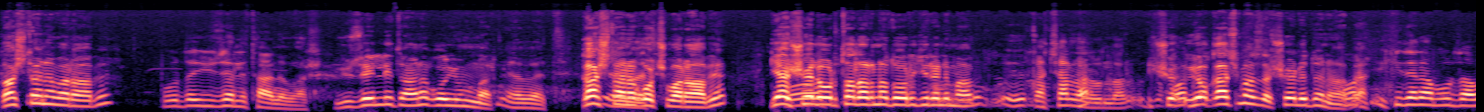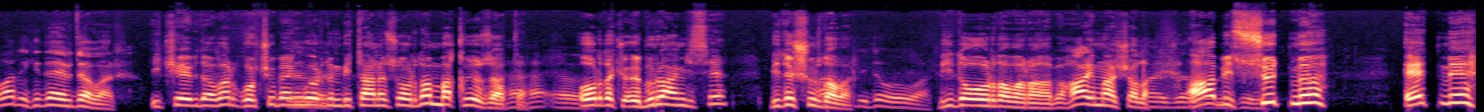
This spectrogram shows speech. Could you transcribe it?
Kaç tane var abi? Burada 150 tane var. 150 tane koyun var. Evet. Kaç tane Evet. koç var abi? Gel şöyle ortalarına doğru girelim abi. Ee, Kaçarlar onlar. Şö- yok kaçmaz da şöyle dön abi. Koç iki tane burada var, iki de evde var. İki evde var. Koçu ben gördüm. Bir tanesi oradan bakıyor zaten. Aha, evet. Oradaki öbürü hangisi? Bir de şurada var. Bir de o var. Bir de orada var abi. Hay maşallah. Hay canım, Abi benim. süt mü? Et mi?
